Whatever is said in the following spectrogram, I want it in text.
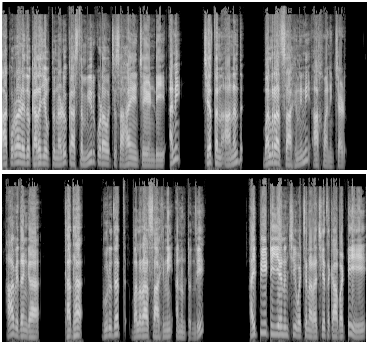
ఆ కుర్రాడేదో కథ చెబుతున్నాడు. కాస్త మీరు కూడా వచ్చి సహాయం చేయండి అని చేతన్ ఆనంద్ బలరాజ్ సాహ్నిని ఆహ్వానించాడు. ఆ విధంగా కథ గురుదత్ బలరాజ్ సాహ్ని అనుంటుంది. ఐపీటీఏ నుంచి వచ్చిన రచయిత కాబట్టి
